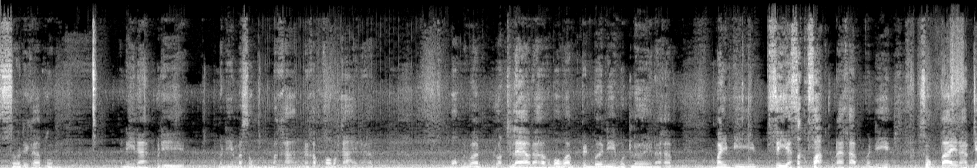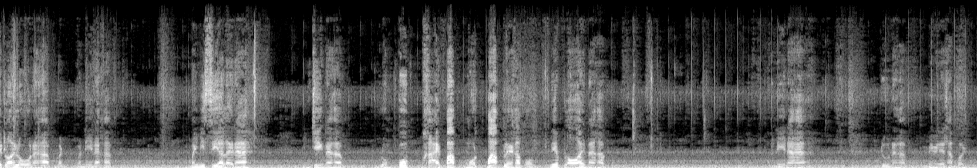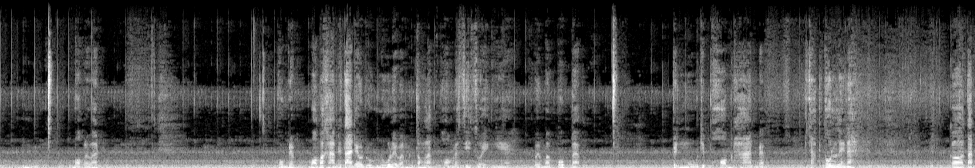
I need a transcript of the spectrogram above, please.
สวัสดีครับผมอันนี้นะพอดีวันนี้มาส่งมะขามนะครับข้อประกายนะครับ บอกเลยว่ารถที่แล้วนะครับเขาบอกว่าเป็นเบอร์นี้หมดเลยนะครับ ไม่มีเสียสักฝักนะครับ วันนี้ส่งไปนะครับ700โลนะครับวันวันนี้นะครับ ไม่มีเสียเลยนะ จริงๆนะครับ ลงปุ๊บขายปั๊บหมดปั๊บเลยครับ ผมเรียบร้อยนะครับอันนี้นะฮะดูนะครับ ไม่มีอะไรทำก็ บอกเลยว่า ผมเนี่ยมองมะขามด้วยตาเดียวรู้รู้เลยว่ามันต้องหลังพองและสีสวยอย่างนี้ไงเปิดมาปุ๊บแบบ เป็นหมูที่พร้อมทานแบบจากต้นเลยนะ ก็ตัด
